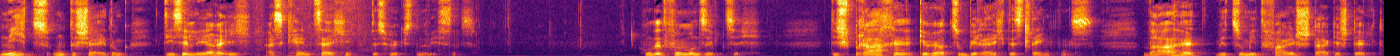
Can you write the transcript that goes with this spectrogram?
Nichtsunterscheidung, diese lehre ich als Kennzeichen des höchsten Wissens. 175. Die Sprache gehört zum Bereich des Denkens. Wahrheit wird somit falsch dargestellt.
